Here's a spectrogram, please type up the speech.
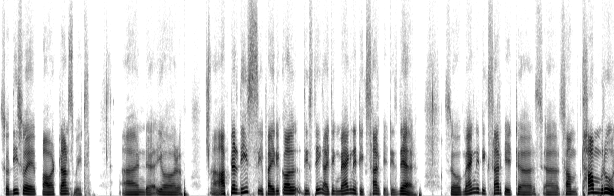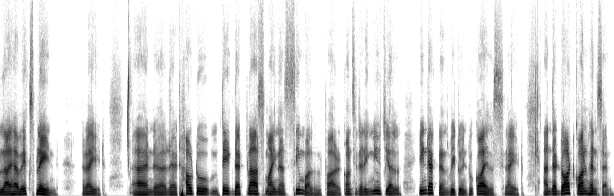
So this way power transmits and uh, your uh, after this, if I recall this thing, I think magnetic circuit is there. So magnetic circuit, uh, uh, some thumb rule I have explained, right? and uh, that how to mm, take that plus minus symbol for considering mutual inductance between two coils, right? And the dot convention.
